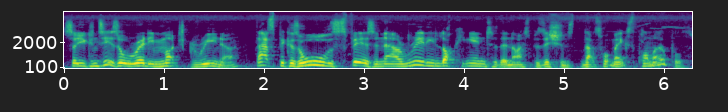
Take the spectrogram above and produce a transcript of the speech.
So you can see it's already much greener. That's because all the spheres are now really locking into their nice positions. That's what makes the polymer opals.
